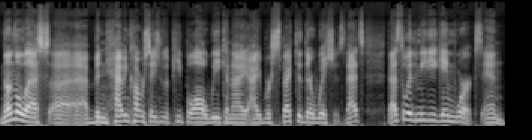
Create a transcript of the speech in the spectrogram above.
nonetheless, uh, I've been having conversations with people all week, and I, I respected their wishes. That's that's the way the media game works, and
